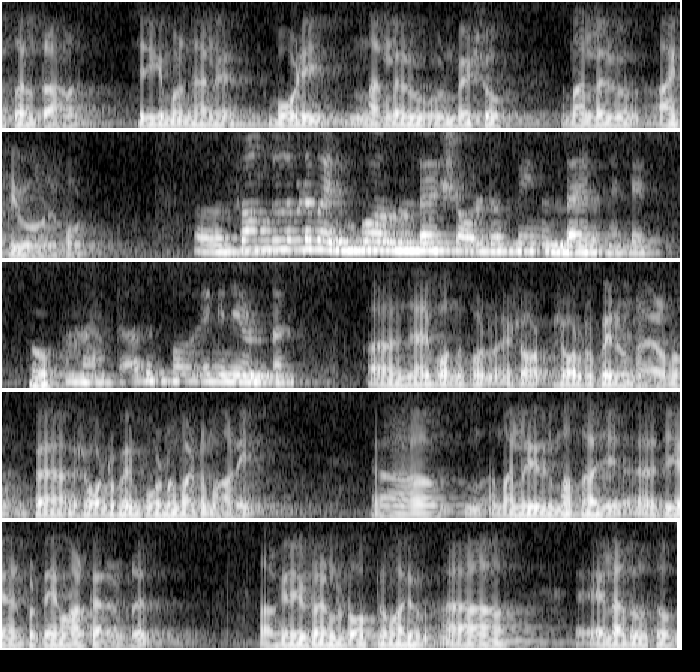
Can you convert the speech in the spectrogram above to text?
റിസൾട്ടാണ്. ശരിക്കും പറഞ്ഞാൽ ബോഡി നല്ലൊരു ഉന്മേഷവും നല്ലൊരു ആക്റ്റീവാണ് ഇപ്പോൾ. സോ അങ്കിൾ ഇവിടെ വരുമ്പോൾ അങ്കിളുടെ ഷോൾഡർ പെയിൻ ഉണ്ടായിരുന്നില്ലേ? അതിപ്പോൾ എങ്ങനെയുണ്ട്? ഞാനിപ്പോൾ വന്നപ്പോൾ ഷോൾഡർ പെയിൻ ഉണ്ടായിരുന്നു. ഇപ്പോൾ ഷോൾഡർ പെയിൻ പൂർണമായിട്ട് മാറി. നല്ല രീതിയിൽ മസാജ് ചെയ്യാൻ പ്രത്യേകം ആൾക്കാരുണ്ട്. അതുപോലെ ഇവിടെയുള്ള ഡോക്ടർമാരും എല്ലാ ദിവസവും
